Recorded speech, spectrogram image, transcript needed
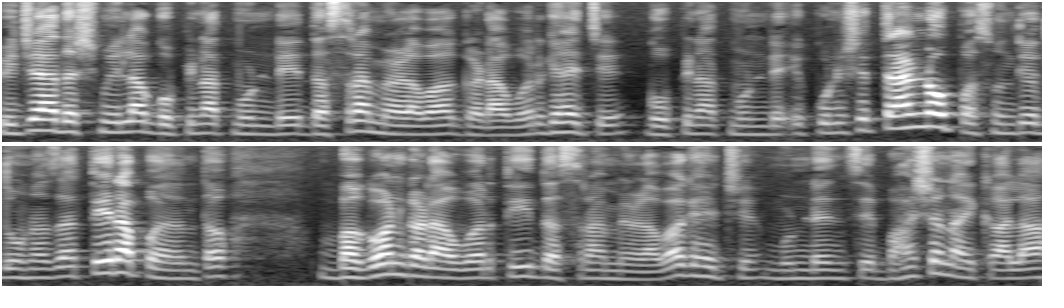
विजयादशमीला गोपीनाथ मुंडे दसरा मेळावा गडावर घ्यायचे. गोपीनाथ मुंडे एकोणीसशे त्र्याण्णवपासून ते दोन हजार तेरापर्यंत भगवानगडावरती दसरा मेळावा घ्यायचे. मुंडेंचे भाषण ऐकायला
